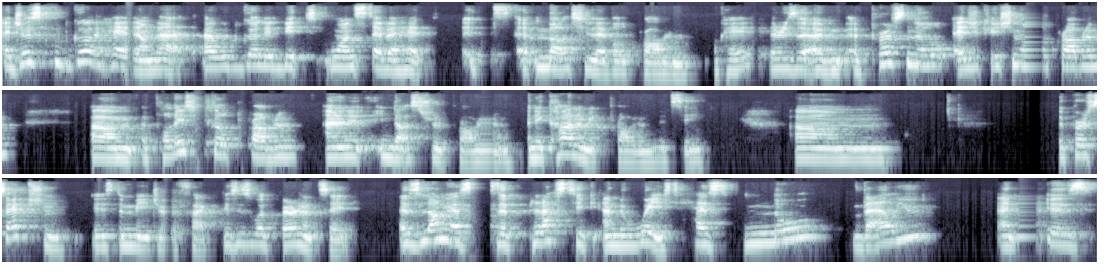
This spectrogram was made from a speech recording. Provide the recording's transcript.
I just would go ahead on that. I would go a little bit one step ahead. It's a multi-level problem. Okay, there is a, a personal, educational problem, um, a political problem, and an industrial problem, an economic problem. Let's say. Um, the perception is the major fact. This is what Bernard said. As long as the plastic and the waste has no value and is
